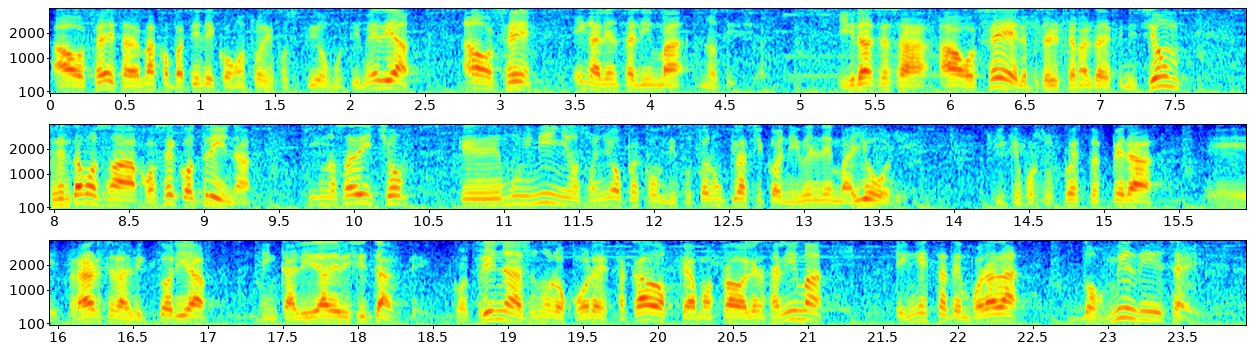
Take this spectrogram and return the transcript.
AOC es además compatible con otros dispositivos multimedia. AOC en Alianza Lima Noticias. Y gracias a AOC, el especialista en alta definición, presentamos a José Cotrina, quien nos ha dicho que de muy niño soñó pues, con disputar un clásico a nivel de mayores y que por supuesto espera eh, traerse la victoria en calidad de visitante. Cotrina es uno de los jugadores destacados que ha mostrado Alianza Lima en esta temporada 2016.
